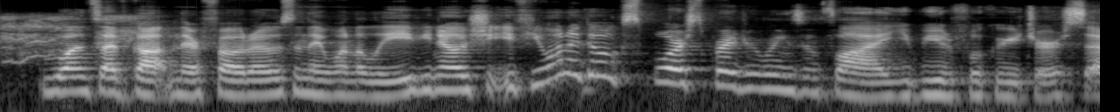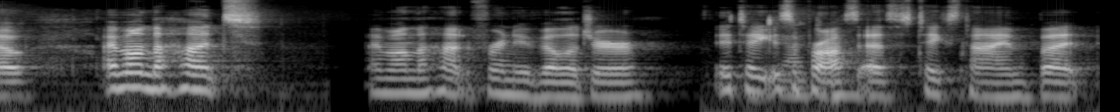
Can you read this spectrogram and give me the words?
once I've gotten their photos and they want to leave. You know, she, if you want to go explore, spread your wings and fly, you beautiful creature. So I'm on the hunt. I'm on the hunt for a new villager. It takes it's a process, takes time, but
